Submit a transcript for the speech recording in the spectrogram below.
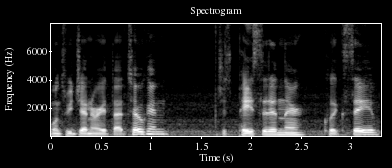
Once we generate that token, just paste it in there, click save.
